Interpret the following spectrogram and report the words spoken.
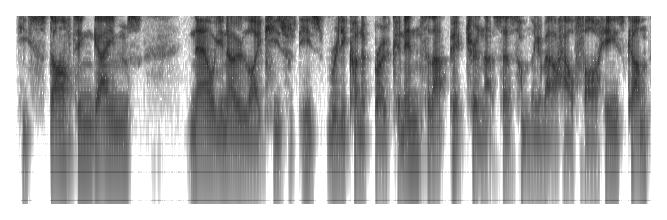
He's starting games now. You know, like he's he's really kind of broken into that picture, and that says something about how far he's come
